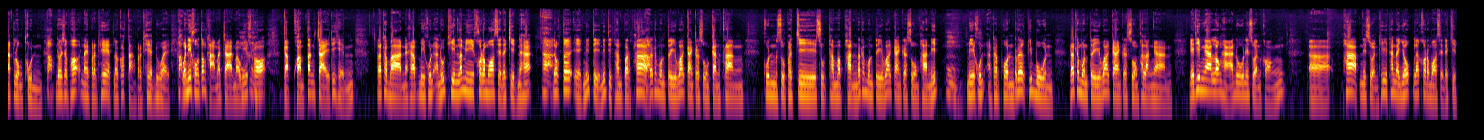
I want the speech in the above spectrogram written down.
นักลงทุนครับโดยเฉพาะในประเทศแล้วก็ต่างประเทศด้วยครับวันนี้คงต้องถามอาจารย์มาวิเคราะห์กับความตั้งใจที่เห็นรัฐบาลนะครับ มีคุณอนุทินและมีครมเศรษฐกิจนะฮะอ่าดรเอกนิติ นิติธันประภาสครับรัฐมนตรีว่าการกระทรวงการคลัง คุณสุภจี สุธรรมพันธ์ รัฐมนตรีว่าการกระทรวงพาณิชย์อืมมีคุณอัธพล เลิกพิบูล รัฐมนตรีว่าการกระทรวงพลังงาน เดี๋ยวทีมงานลองหาดูในส่วนของเออภาพในส่วนที่ท่านนายกและครมเศรษฐกิจ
